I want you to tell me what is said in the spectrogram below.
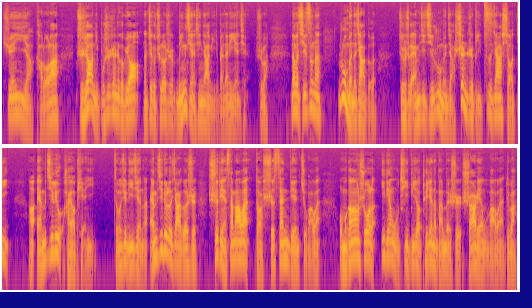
轩逸啊、卡罗拉，只要你不是认这个标，那这个车是明显性价比摆在你眼前，是吧？那么其次呢，入门的价格就是这个 MG7 入门价，甚至比自家小弟啊 MG6 还要便宜。怎么去理解呢？MG6 的价格是十点三八万到十三点九八万。我们刚刚说了一点五 T 比较推荐的版本是十二点五八万，对吧？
